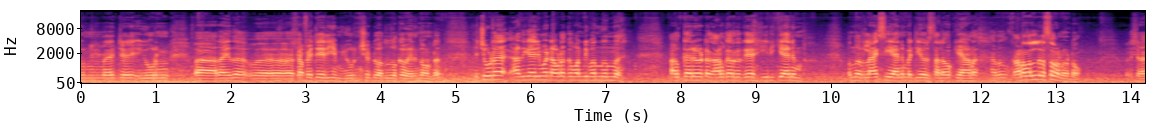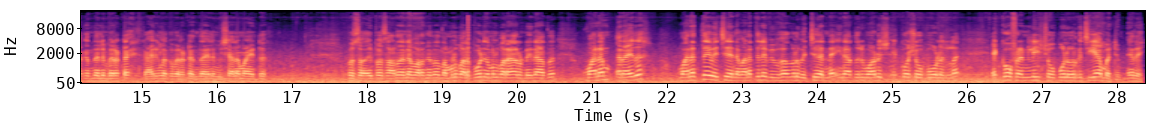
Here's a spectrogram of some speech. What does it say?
യൂറിനേറ്റ് യൂറിൻ അതായത് കഫേറ്റേരിയും യൂറിൻ ഷെഡും അതും ഇതൊക്കെ വരുന്നുണ്ട്. ഇച്ചിരൂടെ അധികാരിയുമായിട്ട് അവിടെയൊക്കെ വണ്ടി വന്ന് നിന്ന് ആൾക്കാരുമായിട്ട് ആൾക്കാർക്കൊക്കെ ഇരിക്കാനും ഒന്ന് റിലാക്സ് ചെയ്യാനും പറ്റിയ ഒരു സ്ഥലമൊക്കെയാണ്. അത് കാണാൻ നല്ല രസമാണ് കേട്ടോ. ശാഖ എന്തായാലും വരട്ടെ കാര്യങ്ങളൊക്കെ വരട്ടെ എന്തായാലും വിശാലമായിട്ട്. ഇപ്പോൾ ഇപ്പോൾ സാർ തന്നെ പറഞ്ഞത് നമ്മൾ പലപ്പോഴും നമ്മൾ പറയാറുണ്ട് ഇതിനകത്ത് വനം അതായത് വനത്തെ വെച്ച് തന്നെ വനത്തിലെ വിഭവങ്ങൾ വെച്ച് തന്നെ ഇതിനകത്ത് ഒരുപാട് എക്കോ ഷോപ്പുകളുള്ള എക്കോ ഫ്രണ്ട്ലി ഷോപ്പുകൾ ഇവർക്ക് ചെയ്യാൻ പറ്റും. അതെ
